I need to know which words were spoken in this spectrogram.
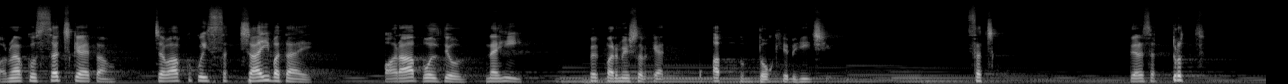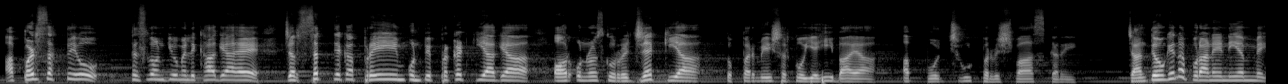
और मैं आपको सच कहता हूँ, जब आपको कोई सच्चाई बताए और आप बोलते हो, नहीं, फिर परमेश्वर कहते अब तुम धोखे में ही जियो। सच देर इज़ अ ट्रुथ आप पढ़ सकते हो थिसलोनिकियों में लिखा गया है, जब सत्य का प्रेम उन पे प्रकट किया गया और उन्होंने उसको रिजेक्ट किया तो परमेश्वर को यही बाया, अब वो झूठ पर विश्वास करें। जानते होंगे ना पुराने नियम में?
